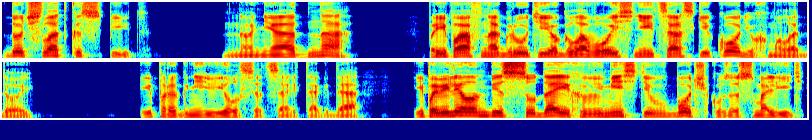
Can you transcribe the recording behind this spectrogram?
Дочь сладко спит, но не одна. Припав на грудь ее головой, с ней царский конюх молодой. И прогневился царь тогда, и повелел он без суда их вместе в бочку засмолить,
